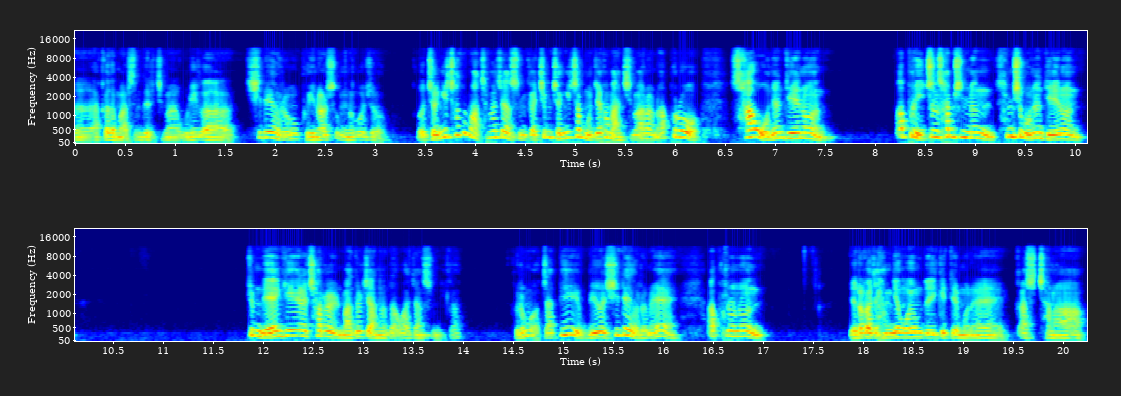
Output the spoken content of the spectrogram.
어, 아까도 말씀드렸지만 우리가 시대의 흐름을 부인할 수 없는 거죠. 어, 전기차도 마찬가지 않습니까? 지금 전기차 문제가 많지만 앞으로 4, 5년 뒤에는 앞으로 2030년, 35년 뒤에는 좀 내연기관의 차를 만들지 않는다고 하지 않습니까? 그러면 어차피 우리가 시대 흐름에 앞으로는 여러 가지 환경 오염도 있기 때문에 가스차나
